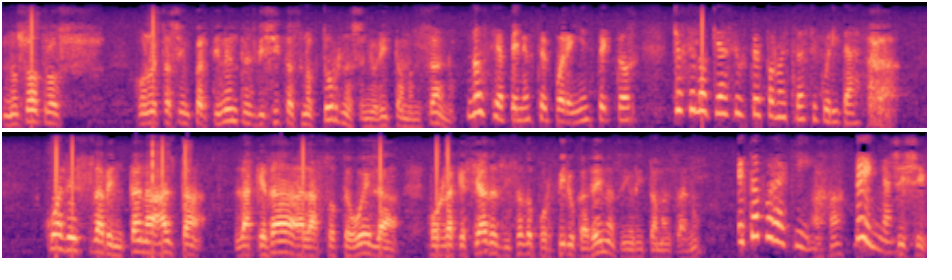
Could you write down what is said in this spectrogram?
Nosotros, con nuestras impertinentes visitas nocturnas, señorita Manzano. No se apene usted por ello, inspector. Yo sé lo que hace usted por nuestra seguridad. ¿Cuál es la ventana alta, la que da a la azotehuela por la que se ha deslizado Porfirio Cadena, señorita Manzano? Está por aquí. Ajá. Vengan. Sí, sí.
